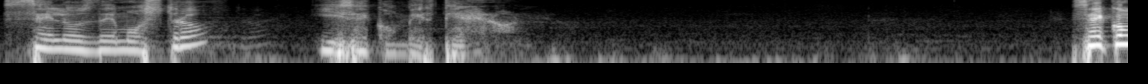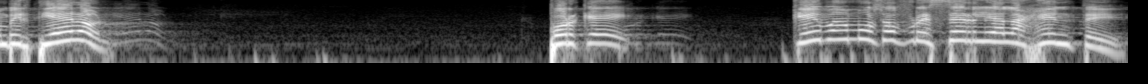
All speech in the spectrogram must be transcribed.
se los demostró y se convirtieron. Se convirtieron. Porque, ¿qué vamos a ofrecerle a la gente?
